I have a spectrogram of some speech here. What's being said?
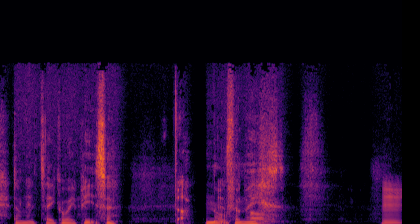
done with takeaway pizza. Done. Not It's for me. Hmm.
